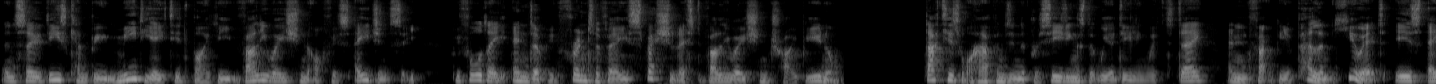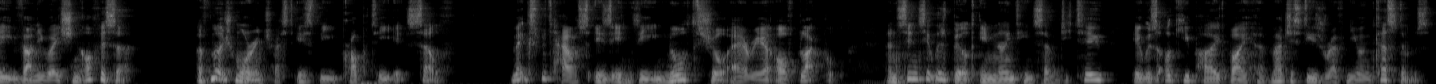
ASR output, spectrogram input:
and so these can be mediated by the Valuation Office Agency before they end up in front of a specialist valuation tribunal. That is what happened in the proceedings that we are dealing with today, and in fact, the appellant Hewitt is a valuation officer. Of much more interest is the property itself. Mexford House is in the North Shore area of Blackpool, and since it was built in 1972, it was occupied by Her Majesty's Revenue and Customs.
